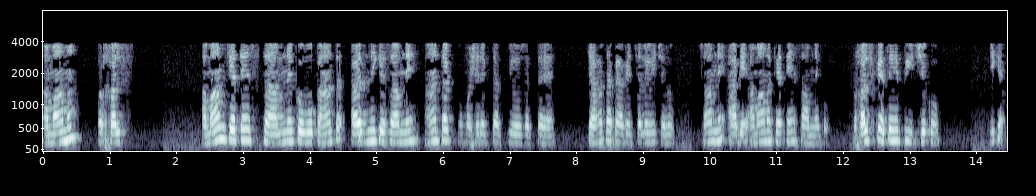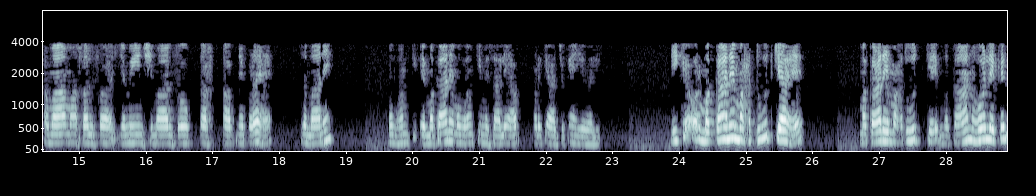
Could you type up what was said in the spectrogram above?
امامہ اور خلف۔ امام کہتے ہیں، سامنے کو وہ کہاں تک؟ آدمی کے سامنے۔ کہاں تک وہ مشرق تک بھی ہو سکتا ہے۔ جہاں تک آگے چلو ہی چلو۔ سامنے، آگے امامہ کہتے ہیں، سامنے کو۔ اور خلف کہتے ہیں، پیچھے کو۔ ٹھیک ہے؟ امام خلفہ، یمین، شمال، فوق تحت آپ نے پڑھا ہے، زمانے مبہم کی مکان مبہم کی مثالیں آپ پڑھ کے آ چکے ہیں یہ والی۔ ٹھیک ہے؟ اور مکان محدود کیا ہے؟ مکان محدود کے مکان ہو لیکن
